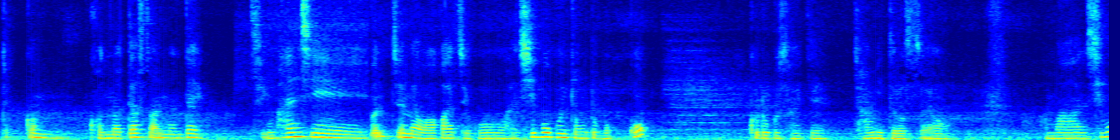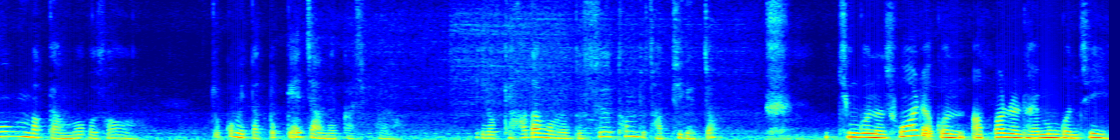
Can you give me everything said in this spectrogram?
조금 건너뛰었었는데 지금 1시 분쯤에 와가지고 한 15분 정도 먹고 그러고서 이제 잠이 들었어요. 아마 한 15분밖에 안 먹어서 조금 이따 또 깨지 않을까 싶어요. 이렇게 하다 보면 또 수유 텀도 잡히겠죠? 이 친구는 소화력은 아빠를 닮은 건지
